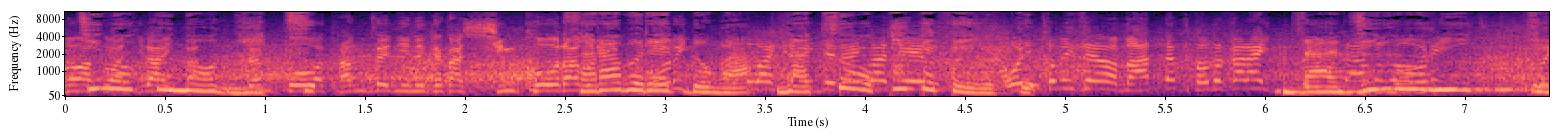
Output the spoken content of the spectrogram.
日木の夏。サラブレッドが夏をかけていく。ラジオ日経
